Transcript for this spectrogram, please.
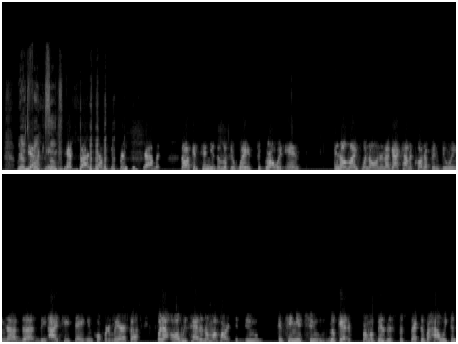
we have to yeah, find I can't something. feed everybody. That was the friendship salad. So I continued to look at ways to grow it and you know, life went on and I got kind of caught up in doing the, the the IT thing in corporate America. But I always had it on my heart to do continue to look at it from a business perspective of how we can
